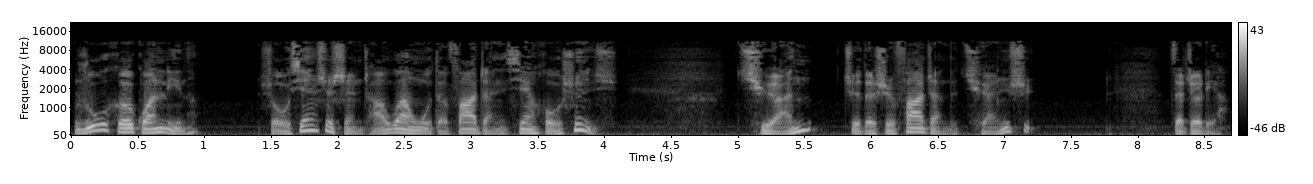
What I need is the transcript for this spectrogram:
如何管理呢？首先是审查万物的发展先后顺序。权指的是发展的权势，在这里啊，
